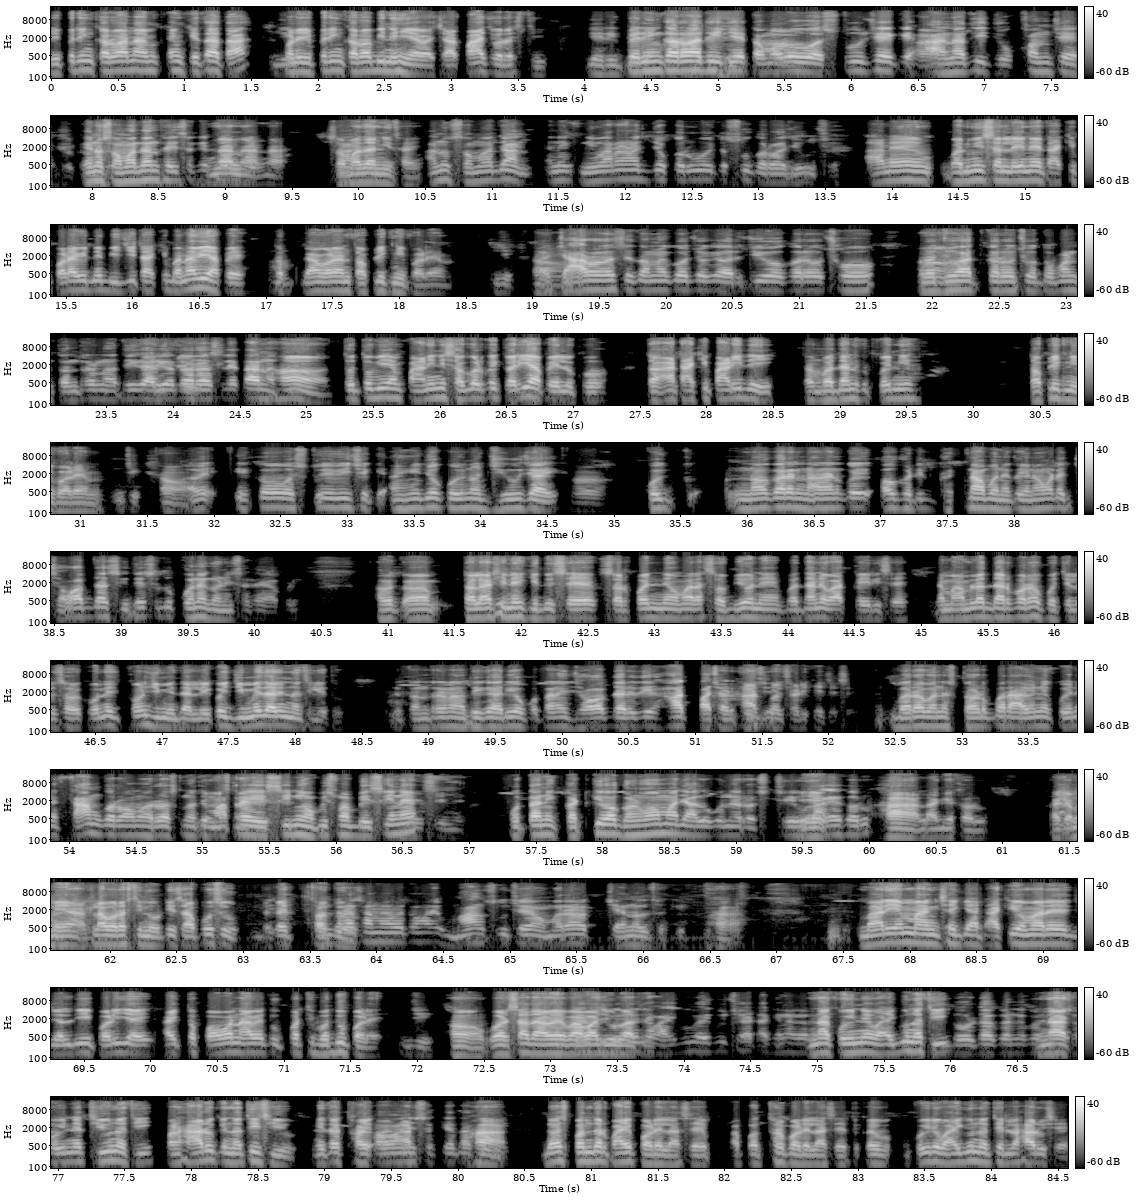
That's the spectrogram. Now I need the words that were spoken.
રિપેરિંગ કરવાના એમ- કેતા કહેતા હતા પણ રિપેરિંગ કરવા બી નહીં આવ્યા ચાર પાંચ વર્ષથી. જે રિપેરિંગ કરવાથી જે તમારું વસ્તુ છે કે આનાથી જોખમ છે એનું સમાધાન થઈ શકે? ના ના ના. સમાધાન નહીં થાય. આનું સમાધાન અને નિવારણ જ જો કરવું હોય તો શું કરવા જેવું છે? આને પરમિશન લઈને ટાંકી પડાવીને બીજી ટાંકી બનાવી આપે તો. ગામવાળાને તકલીફ નહીં પડે એમ. ચાર વર્ષથી તમે કહો છો કે અરજીઓ કરો છો રજૂઆત કરો છો તો પણ તંત્ર અધિકારીઓ તો રસ લેતા નથી. હા તો તો બી એમ પાણીની સગવડ કોઈ કરી આપે એ લોકો તો આ ટાંકી પાડી દે તો બધાને કોઈની તકલીફ નહીં પડે એમ. જી. હવે એક વસ્તુ એવી છે કે અહીં જો કોઈનો જીવ જાય કોઈ ન કરે નારાયણ કોઈ અઘટિત ઘટના બને તો એના માટે જવાબદાર સીધે સીધું કોને ગણી શકાય આપણે? હવે તલાટીને કીધું છે સરપંચને અમારા સભ્યોને બધાને વાત કરી છે. ને મામલતદાર પર પહોંચેલું છે હવે કોને કોણ જિમ્મેદાર લે? કોઈ જિમ્મેદારી નથી લેતું. તંત્રના અધિકારીઓ પોતાની જવાબદારીથી હાથ પાછળ હાથ પાછળ ખેંચે છે. બરાબર અને સ્થળ પર આવીને કોઈને કામ કરવામાં રસ નથી માત્ર એસી ની ઓફિસમાં બેસીને. પોતાની કટકીઓ ગણવામાં જ આ લોકોને રસ છે એવું લાગે ખરું? હા લાગે ખરું. કારણ કે મેં આટલા વર્ષથી નોટિસ આપું છું કઈ થતું સામે હવે તમારી માંગ શું છે? અમારા ચેનલ થકી. હા. મારી એમ માંગ છે કે આ ટાંકી અમારે જલ્દી પડી જાય. આ એક તો પવન આવે તો ઉપરથી બધું પડે. જી. હા વરસાદ આવે વાવાઝોડા? ના કોઈને વાગ્યું નથી. ના કોઈને થયું નથી પણ સારું કે નથી થયું. નહીં તો થવાની શક્યતા હા દસ પંદર પાઇપ પડેલા છે આ પથ્થર પડેલા છે તો કોઈને વાગ્યું નથી એટલે સારું છે.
